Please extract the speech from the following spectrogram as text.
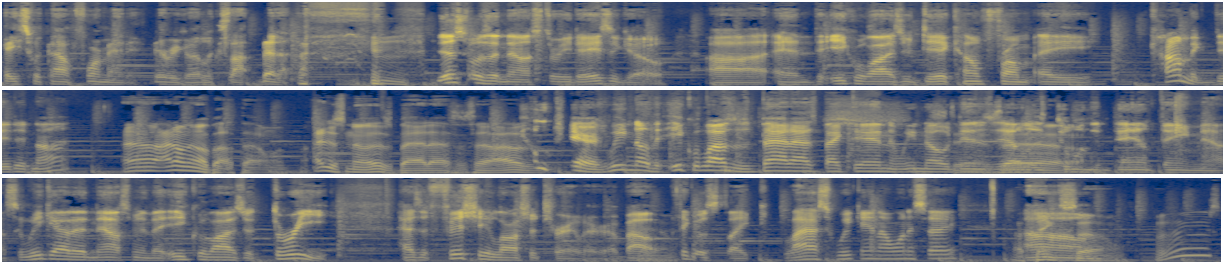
face without formatting. There we go. It looks a lot better. Hmm. this was announced three days ago, uh, and the Equalizer did come from a comic, did it not? Uh, I don't know about that one. I just know it was badass as hell. I was Who cares? We know the Equalizer was badass back then, and we know Denzel Denzel. is doing the damn thing now. So we got an announcement that Equalizer Three has officially launched a trailer about. Yeah. I think it was like last weekend. I want to say. I think Um, so. It was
